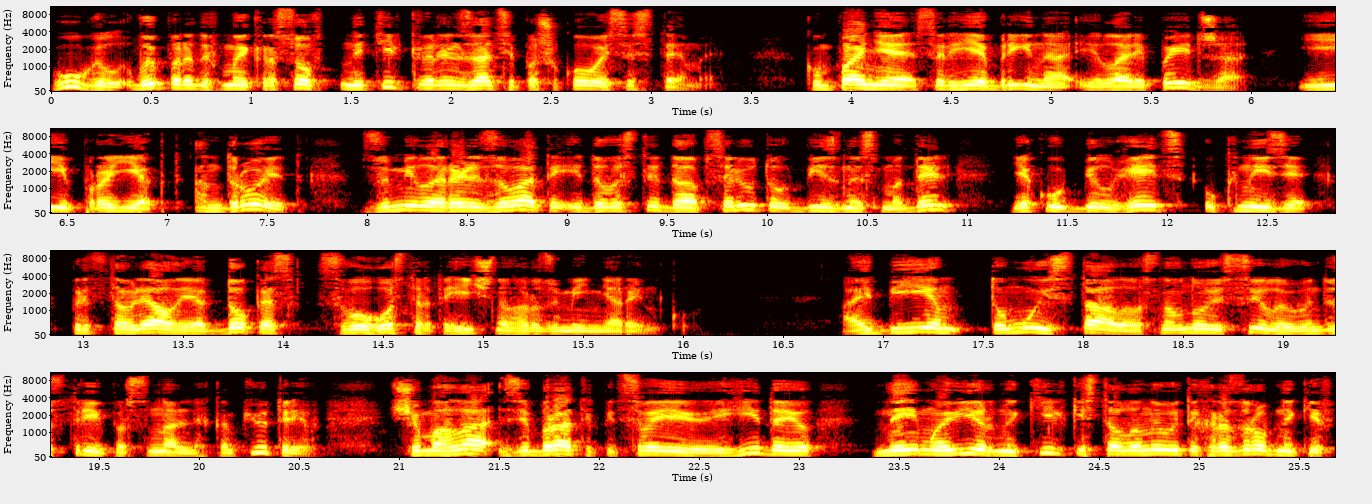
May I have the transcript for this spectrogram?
Google випередив Microsoft не тільки в реалізації пошукової системи. Компанія Сергія Бріна і Ларі Пейджа і її проєкт Android зуміла реалізувати і довести до абсолюту бізнес-модель, яку Білл Гейтс у книзі представляв як доказ свого стратегічного розуміння ринку. IBM тому і стала основною силою в індустрії персональних комп'ютерів, що могла зібрати під своєю егідою неймовірну кількість талановитих розробників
